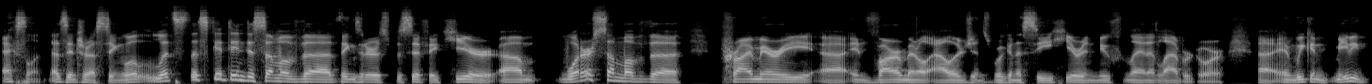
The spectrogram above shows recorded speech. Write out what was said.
Excellent. That's interesting. Well, let's let's get into some of the things that are specific here. Um, what are some of the primary uh, environmental allergens we're going to see here in Newfoundland and Labrador? Uh, and we can maybe,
